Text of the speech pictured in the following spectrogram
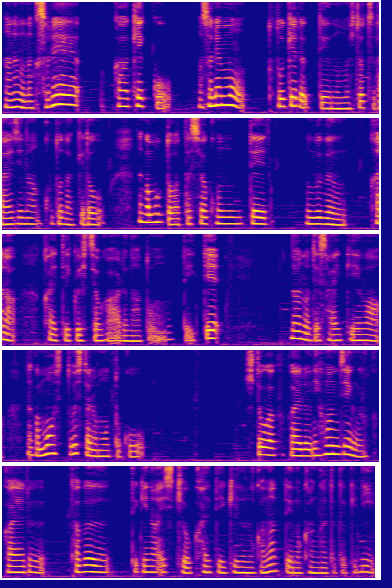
あでもなんかそれが結構、まあ、それも届けるっていうのも一つ大事なことだけどなんかもっと私は根底の部分から変えていく必要があるなと思っていてなので最近はなんかもうどうしたらもっとこう人が抱える日本人が抱えるタブー的な意識を変えていけるのかなっていうのを考えた時に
